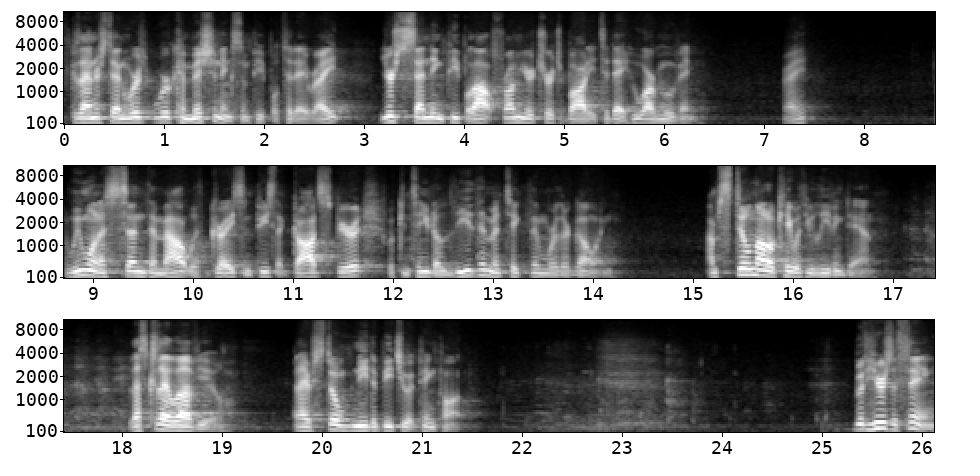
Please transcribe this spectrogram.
because I understand we're, we're commissioning some people today, right? You're sending people out from your church body today who are moving, right? We want to send them out with grace and peace that God's Spirit would continue to lead them and take them where they're going. I'm still not okay with you leaving, Dan. That's because I love you, and I still need to beat you at ping pong. But here's the thing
